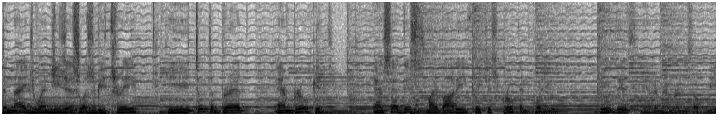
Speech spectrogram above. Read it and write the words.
The night when Jesus was betrayed, he took the bread and broke it and said, This is my body which is broken for you. Do this in remembrance of me.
